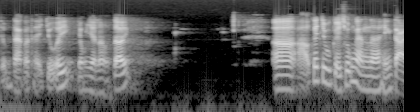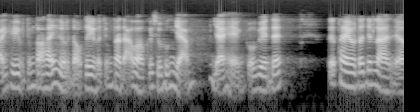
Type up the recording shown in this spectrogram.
chúng ta có thể chú ý trong giai đoạn tới. À, ở cái chu kỳ xuống ngành à, hiện tại khi mà chúng ta thấy được đầu tiên là chúng ta đã vào cái xu hướng giảm dài hạn của VN-Index tiếp theo đó chính là à,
